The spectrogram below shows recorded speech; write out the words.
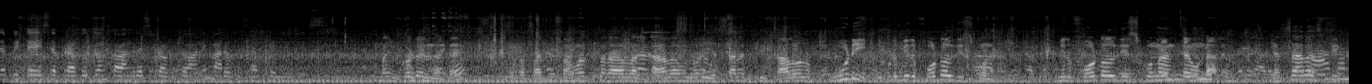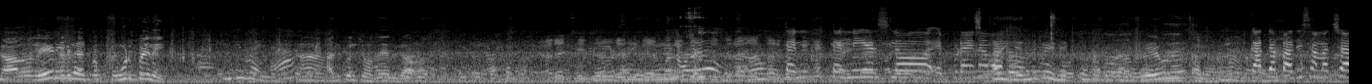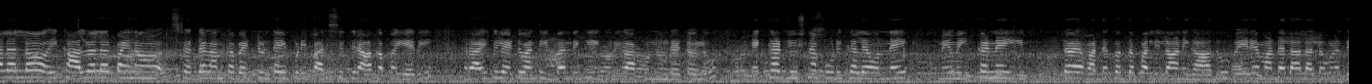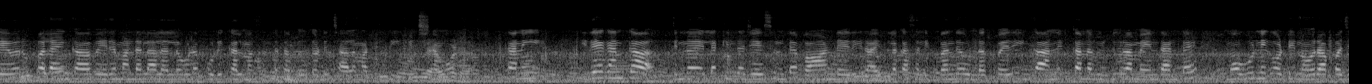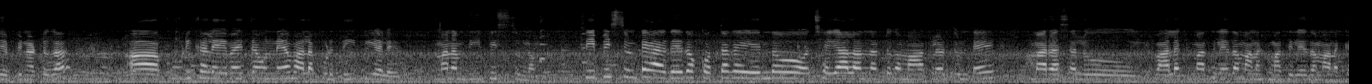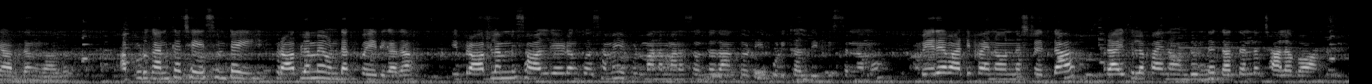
పెద్ద వేసే ప్రభుత్వం కాంగ్రెస్ ప్రభుత్వం అని మరొకసారి తెలియజేస్తుంది. ఇంకోటి ఏంటంటే ఒక పది సంవత్సరాల కాలంలో ఎస్ఆర్ఎస్పి కాలంలో కూడి ఇప్పుడు మీరు ఫోటోలు తీసుకోండి. మీరు ఫోటోలు తీసుకున్న అంతే ఉండాలి. ఎస్ఆర్ఎస్పి కాలంలో ఎక్కడికక్కడ కూడిపోయినాయి అది కొంచెం రేజ్ కావాలి ఇప్పుడు టెన్ టెన్ ఇయర్స్లో ఎప్పుడైనా వాళ్ళు గత పది సంవత్సరాలలో ఈ కాలువల పైన శ్రద్ధ కనుక పెట్టుంటే ఇప్పుడు ఈ పరిస్థితి రాకపోయేది. రైతులు ఎటువంటి ఇబ్బందికి గురి కాకుండా ఉండేటోళ్ళు. ఎక్కడ చూసినా పూడికలే ఉన్నాయి. మేము ఇక్కడనే ఈ వడ్డకొత్తపల్లిలో అని కాదు వేరే మండలాలలో కూడా దేవరూపల ఇంకా వేరే మండలాలలో కూడా పూడికలు మా సొంత డబ్బులతోటి చాలా మట్టుకు తీపిచ్చినాము. కానీ ఇదే కనుక ఎన్నో ఏళ్ళ కింద చేసుంటే బాగుండేది రైతులకు అసలు ఇబ్బందే ఉండకపోయేది. ఇంకా అన్నిటికన్నా విడ్డూరం ఏంటంటే మొగుడిని కొట్టి నోరప్ప చెప్పినట్టుగా ఆ పూడికలు ఏవైతే ఉన్నాయో వాళ్ళు అప్పుడు తీపియలేదు. మనం దీపిస్తున్నాం. తీపిస్తుంటే అదేదో కొత్తగా ఏందో చేయాలన్నట్టుగా మాట్లాడుతుంటే మరి అసలు వాళ్ళకి మతి లేదా మనకు మతి లేదా మనకే అర్థం కాదు. అప్పుడు కనుక చేస్తుంటే ఈ ప్రాబ్లమే ఉండకపోయేది కదా. ఈ ప్రాబ్లమ్ని సాల్వ్ చేయడం కోసమే ఇప్పుడు మనం మన సొంత దాంతో పుడికలు తీపిస్తున్నాము. వేరే వాటిపైన ఉన్న శ్రద్ధ రైతుల పైన ఉండుంటే గతంలో చాలా బాగుంటుంది.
